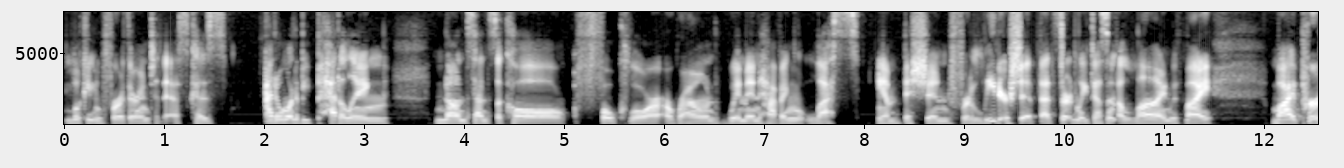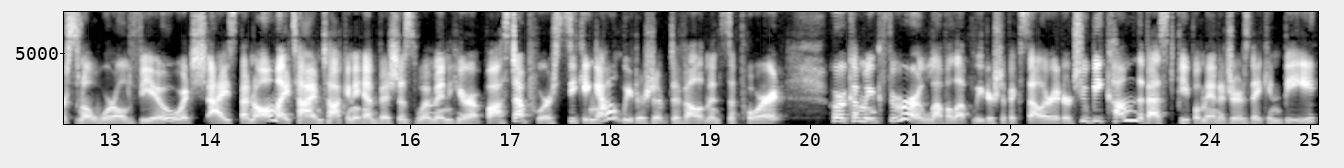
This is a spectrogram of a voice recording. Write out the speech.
looking further into this because I don't want to be peddling nonsensical folklore around women having less ambition for leadership. That certainly doesn't align with my my personal worldview, which I spend all my time talking to ambitious women here at Bossed Up who are seeking out leadership development support, who are coming through our Level Up Leadership Accelerator to become the best people managers they can be.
